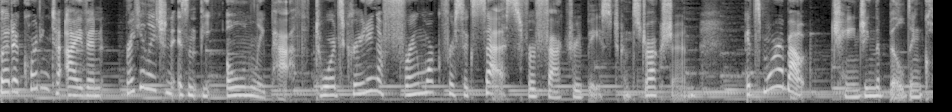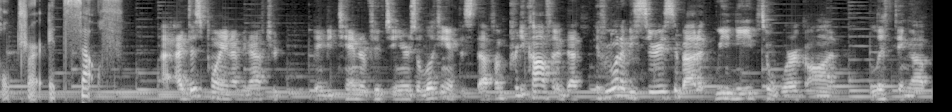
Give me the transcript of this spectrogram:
But according to Ivan, regulation isn't the only path towards creating a framework for success for factory based construction. It's more about changing the building culture itself. At this point, I mean, after maybe 10 or 15 years of looking at this stuff, I'm pretty confident that if we want to be serious about it, we need to work on lifting up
